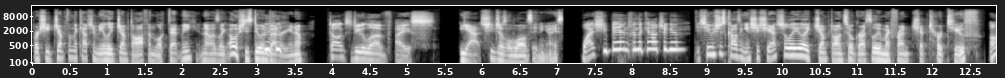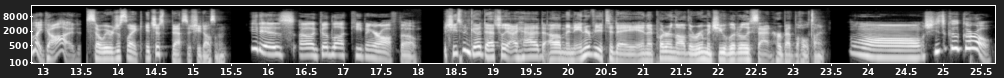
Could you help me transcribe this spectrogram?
where she jumped on the couch and immediately jumped off and looked at me. And I was like, oh, she's doing better, you know? Dogs do love ice. Yeah, she just loves eating ice. Why is she banned from the couch again? She was just causing issues. She actually like jumped on so aggressively, my friend chipped her tooth. Oh my god. So we were just like, it's just best if she doesn't. It is. Uh, good luck keeping her off, though. She's been good. Actually, I had um, an interview today, and I put her in the other room, and she literally sat in her bed the whole time. Oh, she's a good girl.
